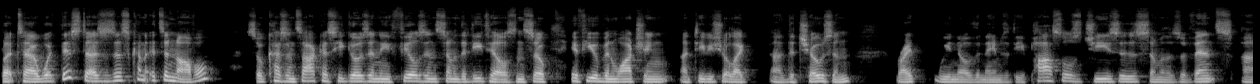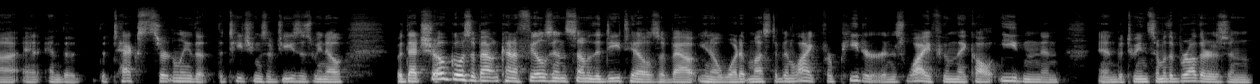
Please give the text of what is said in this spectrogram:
But uh, what this does is this kind of, it's a novel. So Cousin Kazantzakis, he goes and he fills in some of the details. And so if you've been watching a TV show like uh, The Chosen, right, we know the names of the apostles, Jesus, some of those events, uh, and, and the, the text, certainly the, the teachings of Jesus we know. But that show goes about and kind of fills in some of the details about, you know, what it must have been like for Peter and his wife, whom they call Eden, and and between some of the brothers and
